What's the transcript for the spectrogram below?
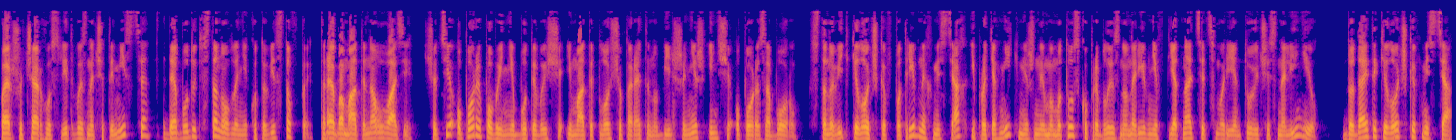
Першу чергу слід визначити місце, де будуть встановлені кутові стовпи. Треба мати на увазі, що ці опори повинні бути вище і мати площу перетину більше, ніж інші опори забору. Встановіть кілочки в потрібних місцях і протягніть між ними мотузку приблизно на рівні в 15 см, орієнтуючись на лінію, додайте кілочки в місця,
